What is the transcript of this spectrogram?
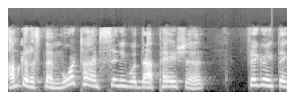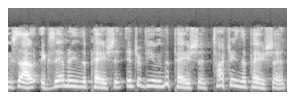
I'm going to spend more time sitting with that patient, figuring things out, examining the patient, interviewing the patient, touching the patient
